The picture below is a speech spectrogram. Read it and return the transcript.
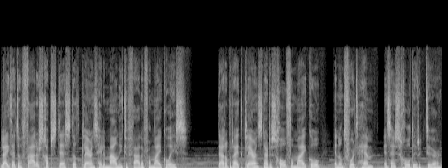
blijkt uit een vaderschapstest dat Clarence helemaal niet de vader van Michael is. Daarop rijdt Clarence naar de school van Michael en ontvoert hem en zijn schooldirecteur.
